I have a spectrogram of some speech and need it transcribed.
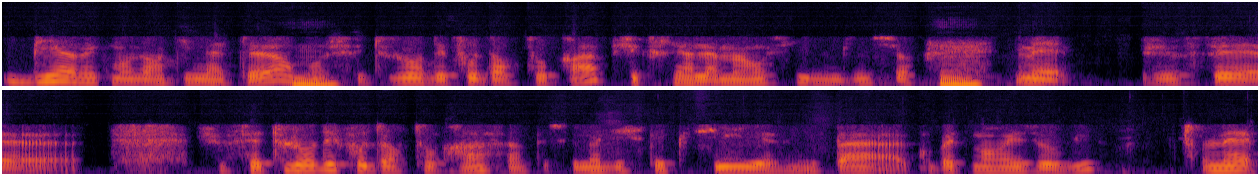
bien avec mon ordinateur. Bon, hmm. je fais toujours des fautes d'orthographe. J'écris à la main aussi, bien sûr. Hmm. Mais je fais, euh, je fais toujours des fautes d'orthographe hein, parce que ma dyslexie n'est pas complètement résolue. Mais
